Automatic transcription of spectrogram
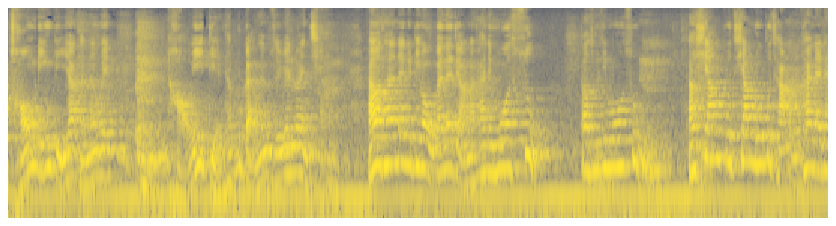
丛林底下可能会。好一点，他不敢那么随便乱抢。然后他那个地方，我刚才讲了，他就摸树，到处去摸树。然后香不香炉不插，我看到他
